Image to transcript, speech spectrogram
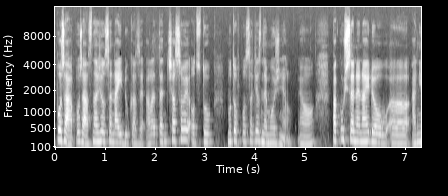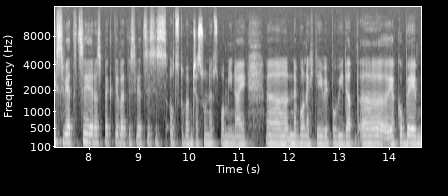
pořád, pořád snažil se najít důkazy, ale ten časový odstup mu to v podstatě znemožnil. Jo? Pak už se nenajdou uh, ani svědci, respektive ty svědci si s odstupem času nevzpomínají uh, nebo nechtějí vypovídat, uh, jakoby,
